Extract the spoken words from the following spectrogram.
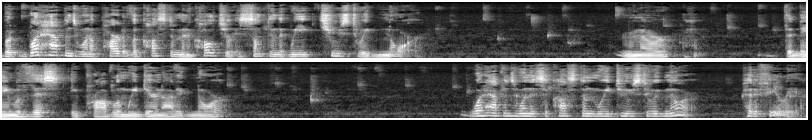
But what happens when a part of the custom and culture is something that we choose to ignore? Remember the name of this, A Problem We Dare Not Ignore? What happens when it's a custom we choose to ignore? Pedophilia.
